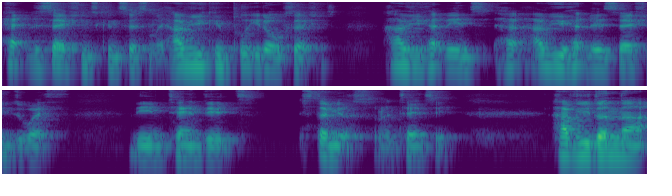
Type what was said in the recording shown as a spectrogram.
hit the sessions consistently? Have you completed all sessions? Have you hit the have you hit the sessions with the intended stimulus or intensity? Have you done that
